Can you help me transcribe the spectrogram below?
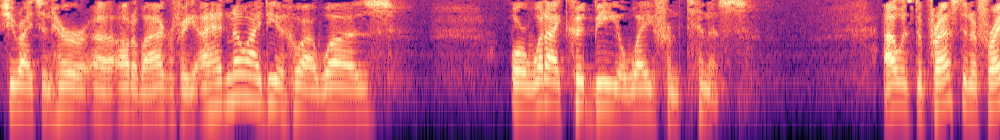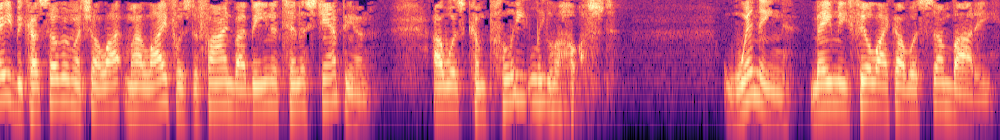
she writes in her uh, autobiography, I had no idea who I was or what I could be away from tennis. I was depressed and afraid because so much of my life was defined by being a tennis champion. I was completely lost. Winning made me feel like I was somebody.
